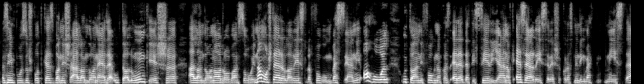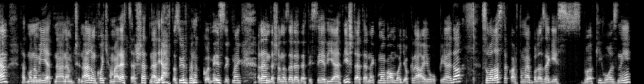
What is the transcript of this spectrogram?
az Impulzus podcastban is állandóan erre utalunk, és állandóan arról van szó, hogy na most erről a részről fogunk beszélni, ahol utalni fognak az eredeti szériának ezen részére, és akkor azt mindig megnéztem, hát mondom, ilyet nem csinálunk, hogyha már egyszer Setner járt az űrben, akkor nézzük meg rendesen az eredeti szériát is, tehát ennek magam vagyok rá a jó példa. Szóval azt akartam ebből az egészből kihozni,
